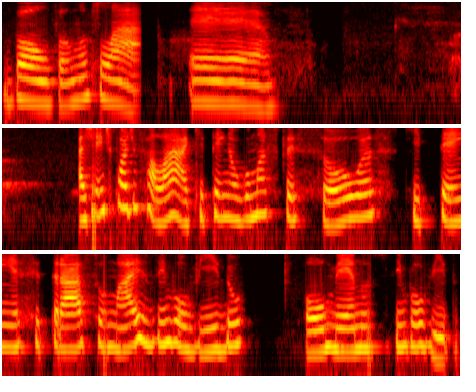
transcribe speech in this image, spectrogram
Bom, vamos lá. É... A gente pode falar que tem algumas pessoas que têm esse traço mais desenvolvido ou menos desenvolvido.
